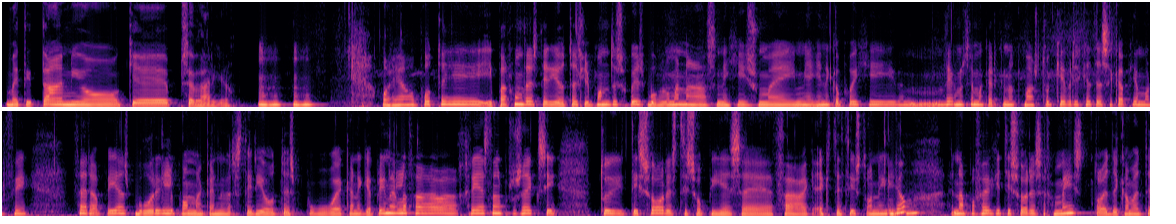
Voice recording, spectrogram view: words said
με τιτάνιο και ψευδάργυρο. Ωραία, οπότε υπάρχουν δραστηριότητες λοιπόν τις οποίες μπορούμε να συνεχίσουμε. Η μια γυναίκα που έχει διαγνωστεί με καρκίνο του μαστού και βρίσκεται σε κάποια μορφή θεραπείας. Μπορεί λοιπόν να κάνει δραστηριότητες που έκανε και πριν, αλλά θα χρειάζεται να προσέξει τις ώρες τις οποίες ε, θα εκτεθεί στον ήλιο, να αποφεύγει τις ώρες αιχμή, το 11 με 4,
